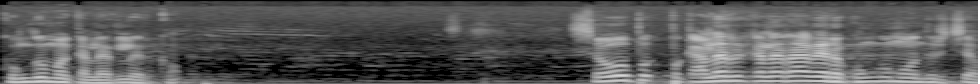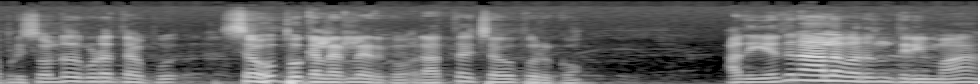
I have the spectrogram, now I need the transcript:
குங்கும கலரில் இருக்கும். சிவப்பு இப்போ கலர் கலராக வேறு குங்குமம் வந்துருச்சு. அப்படி சொல்கிறது கூட தப்பு. சிவப்பு கலரில் இருக்கும். ரத்த சிவப்பு இருக்கும். அது எதனால் வருதுன்னு தெரியுமா?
